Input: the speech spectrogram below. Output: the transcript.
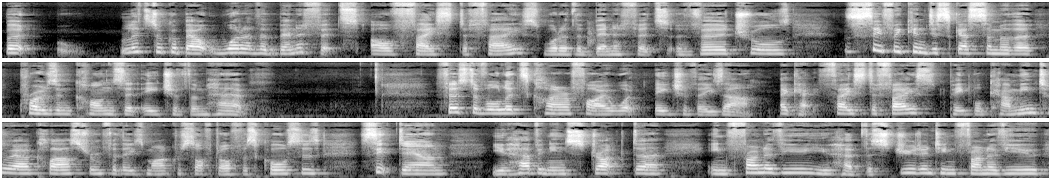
But let's talk about what are the benefits of face to face, what are the benefits of virtuals. Let's see if we can discuss some of the pros and cons that each of them have. First of all, let's clarify what each of these are. Okay, face to face, people come into our classroom for these Microsoft Office courses, sit down, you have an instructor in front of you, you have the student in front of you,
